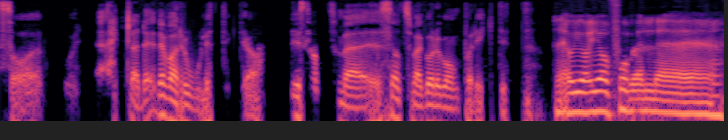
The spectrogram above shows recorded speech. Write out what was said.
så jäklar, det, det var roligt tyckte jag. Det är sånt som jag, sånt som jag går igång på riktigt. Nej, och jag, jag får väl... Eh,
